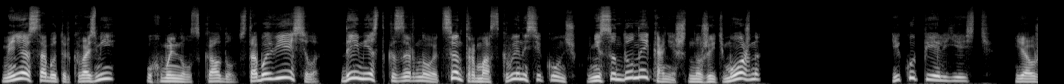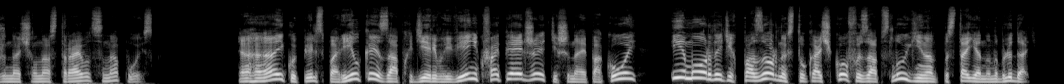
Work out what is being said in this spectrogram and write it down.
«Меня с собой только возьми», — ухмыльнулся колдун. «С тобой весело. Да и место козырное, центр Москвы на секундочку. Не сандуны, конечно, но жить можно. И купель есть. Я уже начал настраиваться на поиск. Ага, и купель с парилкой, запах дерева и веников опять же, тишина и покой, и морды этих позорных стукачков из обслуги не надо постоянно наблюдать.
